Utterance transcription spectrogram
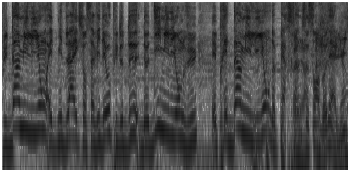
Plus d'un million et demi de likes sur sa vidéo, plus de, deux, de 10 millions de vues et près d'un million de personnes se sont abonnées à lui.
